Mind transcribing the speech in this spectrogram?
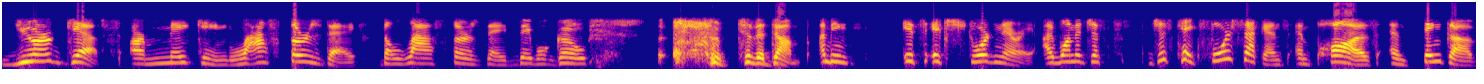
Your gifts are making last Thursday, the last Thursday, they will go to the dump. I mean, it's extraordinary. I want to just just take 4 seconds and pause and think of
